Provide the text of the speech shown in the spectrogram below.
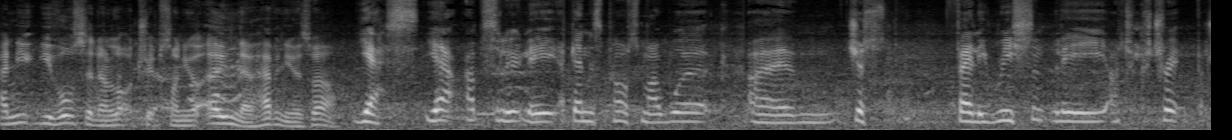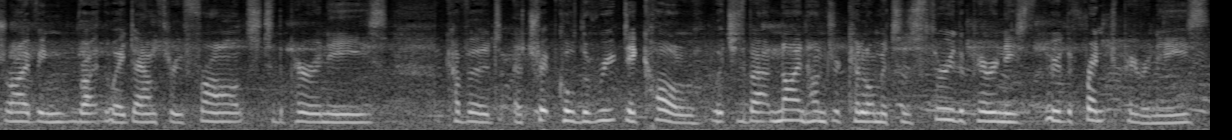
And you, you've also done a lot of trips on your own, though, haven't you, as well? Yes, yeah, absolutely. Again, as part of my work, um, just fairly recently, I took a trip driving right the way down through France to the Pyrenees. Covered a trip called the Route des Cols, which is about 900 kilometres through the Pyrenees, through the French Pyrenees,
